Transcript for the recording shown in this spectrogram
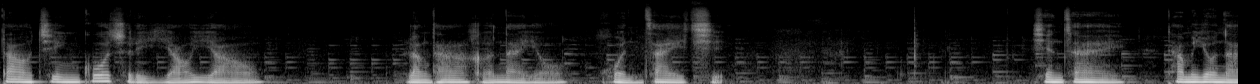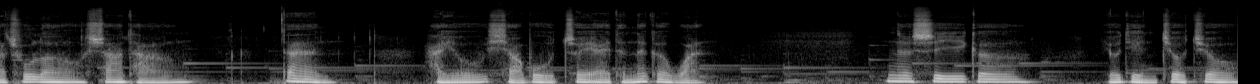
倒进锅子里摇一摇，让它和奶油混在一起。现在他们又拿出了砂糖、蛋，还有小布最爱的那个碗。那是一个有点旧旧、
